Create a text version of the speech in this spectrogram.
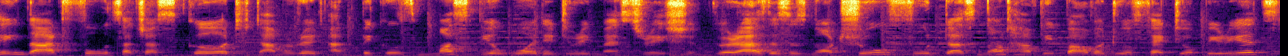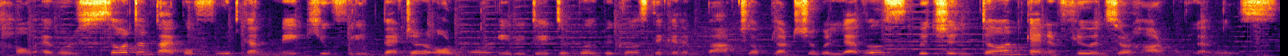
think that foods such as curd, tamarind, and pickles must be avoided during menstruation. Whereas this is not true, food does not have the power to affect your periods. However, certain type of food can make you feel better or more irritable because they can impact your blood sugar levels, which in turn can influence your hormone levels.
